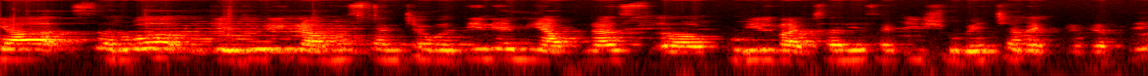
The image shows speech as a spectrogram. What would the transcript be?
या सर्व जेजुरी ग्रामस्थांच्या वतीने मी आपणास अ, पुढील वाटचालीसाठी शुभेच्छा व्यक्त करते.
